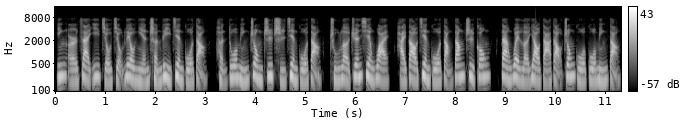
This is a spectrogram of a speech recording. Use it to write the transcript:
因而在一九九六年成立建国党。很多民众支持建国党，除了捐献外，还到建国党当志工。但为了要打倒中国国民党，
